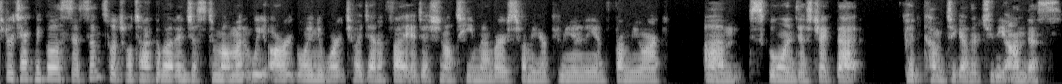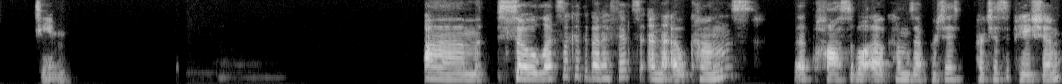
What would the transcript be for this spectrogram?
through technical assistance, which we'll talk about in just a moment, we are going to work to identify additional team members from your community and from your um, school and district that could come together to be on this team. Um, so let's look at the benefits and the outcomes, the possible outcomes of partic participation.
